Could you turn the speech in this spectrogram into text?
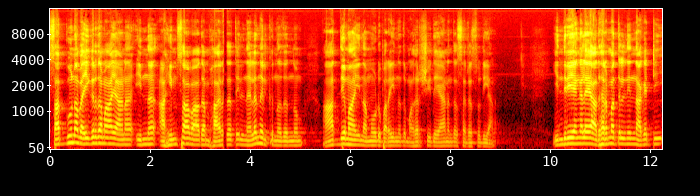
സദ്ഗുണ വൈകൃതമായാണ് ഇന്ന് അഹിംസാവാദം ഭാരതത്തിൽ നിലനിൽക്കുന്നതെന്നും ആദ്യമായി നമ്മോട് പറയുന്നത് മഹർഷി ദയാനന്ദ സരസ്വതിയാണ്. ഇന്ദ്രിയങ്ങളെ അധർമ്മത്തിൽ നിന്ന് അകറ്റി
